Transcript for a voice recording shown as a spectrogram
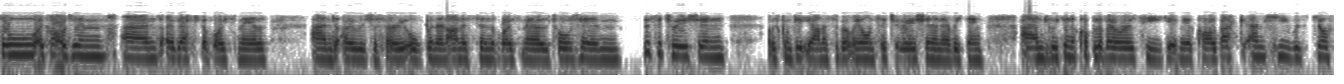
So I called him and I left a voicemail and I was just very open and honest in the voicemail, told him the situation. I was completely honest about my own situation and everything. And within a couple of hours, he gave me a call back and he was just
